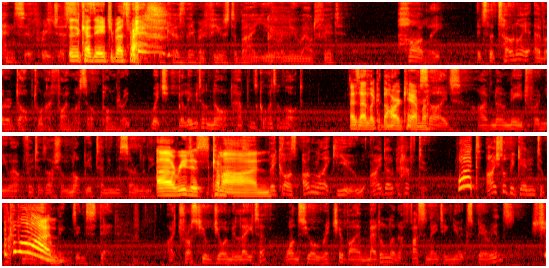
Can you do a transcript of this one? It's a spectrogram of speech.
pensive, Regis. Is it because he ate your best friend? because they refused to buy you a new outfit? Hardly. It's the tone I ever adopt when I find myself pondering, which, believe it or not, happens quite a lot. As I look at the hard camera. Besides, I've no need for a new outfit as I shall not be attending the ceremony. Uh, Regis, come on. Because unlike you, I don't have to. What? I shall begin to Oh, pack come my on. belongings instead. I trust you'll join me later, once you're richer by a medal and a fascinating new experience. Sh-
